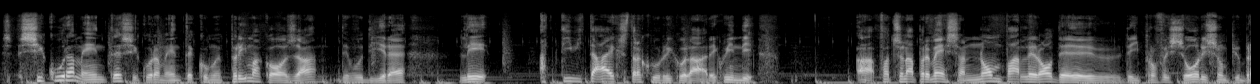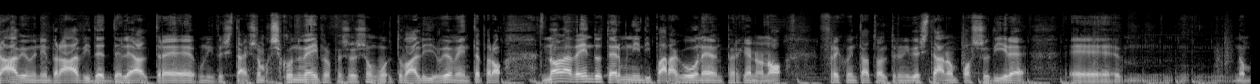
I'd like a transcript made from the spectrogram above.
Sicuramente, sicuramente come prima cosa devo dire le attività extracurricolari, quindi ah, faccio una premessa, non parlerò de, dei professori, sono più bravi o meno bravi de, delle altre università, insomma secondo me i professori sono molto validi ovviamente, però non avendo termini di paragone perché non ho frequentato altre università non posso dire... Eh, non,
